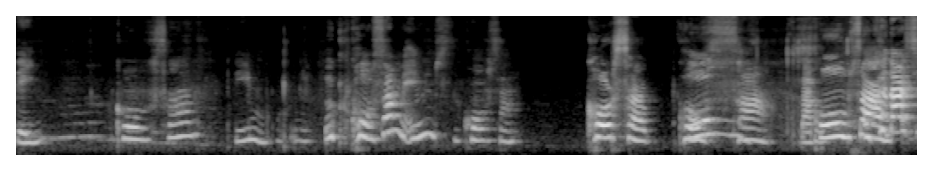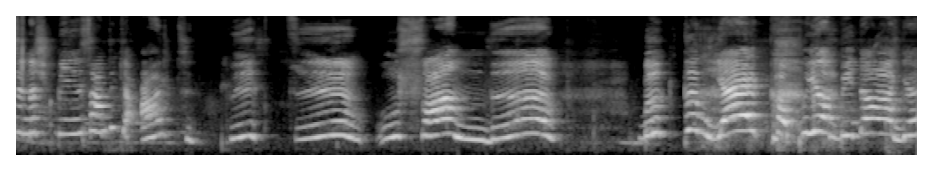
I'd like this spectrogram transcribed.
değil. Kovsan. Değil mi? Öykü kovsan mı emin misin? Kovsan. Korsan. Kovsan. Bak, o Kovsan. kadar sırnaşık bir insandı ki artık bıktım, usandım. Bıktım gel kapıya bir daha gelme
